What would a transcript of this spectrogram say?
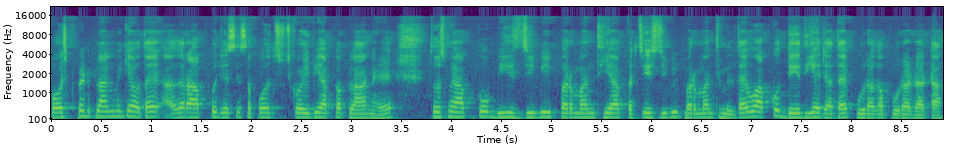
पोस्ट पेड प्लान में क्या होता है, अगर आपको जैसे सपोज़ कोई भी आपका प्लान है तो उसमें आपको बीस जी बी पर मंथ या पच्चीस जी बी पर मंथ मिलता है, वो आपको दे दिया जाता है पूरा का पूरा डाटा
